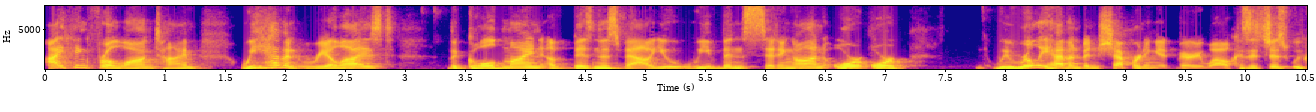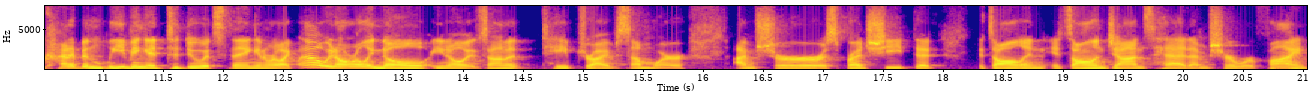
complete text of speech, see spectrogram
I think for a long time we haven't realized the gold mine of business value we've been sitting on or or we really haven't been shepherding it very well because it's just we've kind of been leaving it to do its thing and we're like oh we don't really know you know it's on a tape drive somewhere. I'm sure or a spreadsheet that it's all in it's all in john's head i'm sure we're fine.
